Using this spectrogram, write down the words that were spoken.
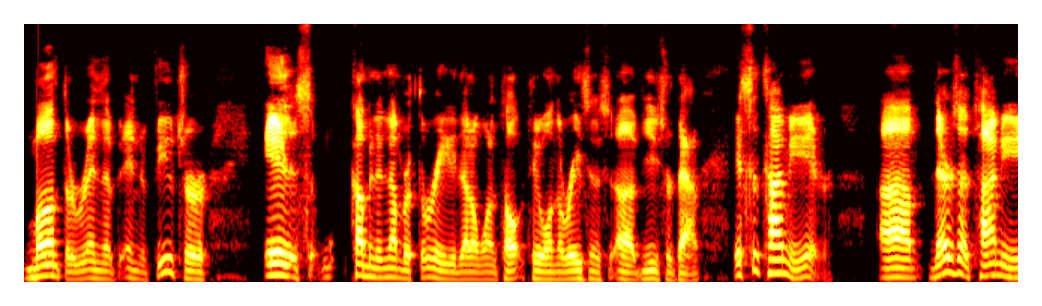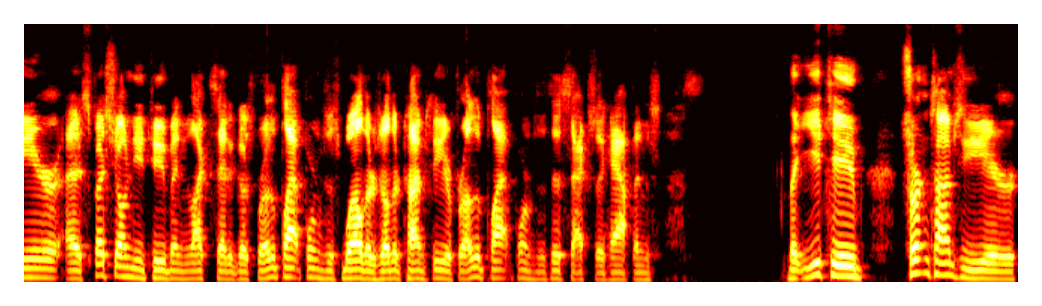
month or in the in the future is coming to number three that I want to talk to on the reasons uh, views are down. It's the time of year. Um, there's a time of year, especially on YouTube, and like I said, it goes for other platforms as well. There's other times of year for other platforms that this actually happens. But YouTube, certain times of year,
